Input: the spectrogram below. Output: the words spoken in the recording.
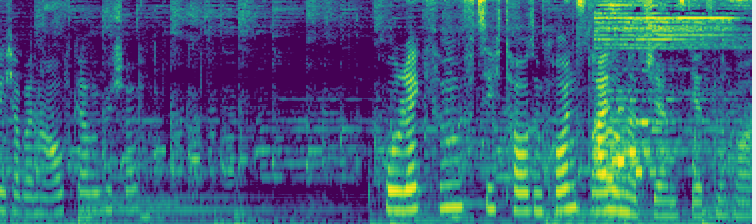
Okay, ich habe eine Aufgabe geschafft. Collect 50.000 Coins, 300 Gems jetzt nochmal.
